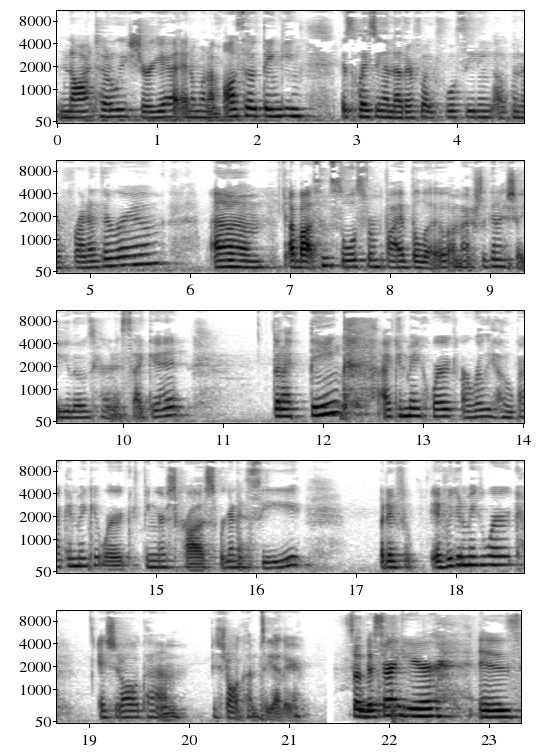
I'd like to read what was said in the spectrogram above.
Not totally sure yet. And what I'm also thinking is placing another flexible seating up in the front of the room. Um, I bought some stools from Five Below. I'm actually going to show you those here in a second. That I think I can make work. I really hope I can make it work. Fingers crossed. We're going to see. But if if we can make it work, it should all come. It should all come together. So this right here is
